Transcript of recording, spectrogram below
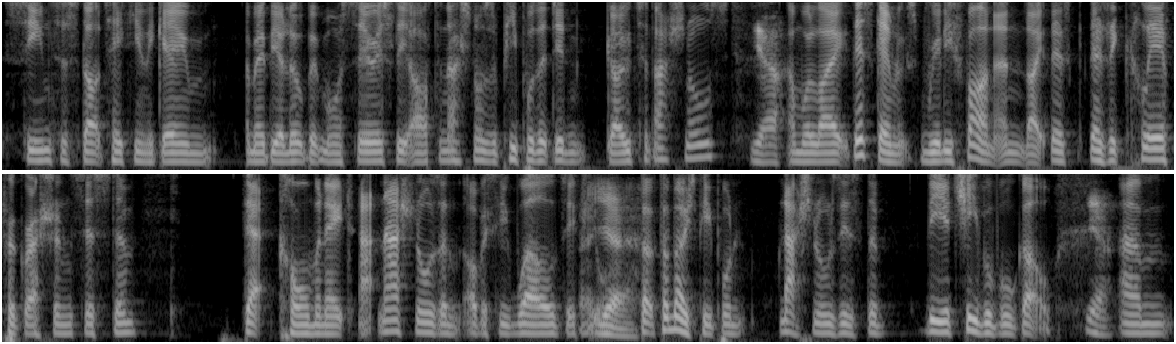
seem to start taking the game maybe a little bit more seriously after nationals. The people that didn't go to nationals yeah, and were like, "This game looks really fun," and like there's there's a clear progression system that culminates at nationals and obviously worlds. If you yeah. but for most people, nationals is the the achievable goal. yeah. Um,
